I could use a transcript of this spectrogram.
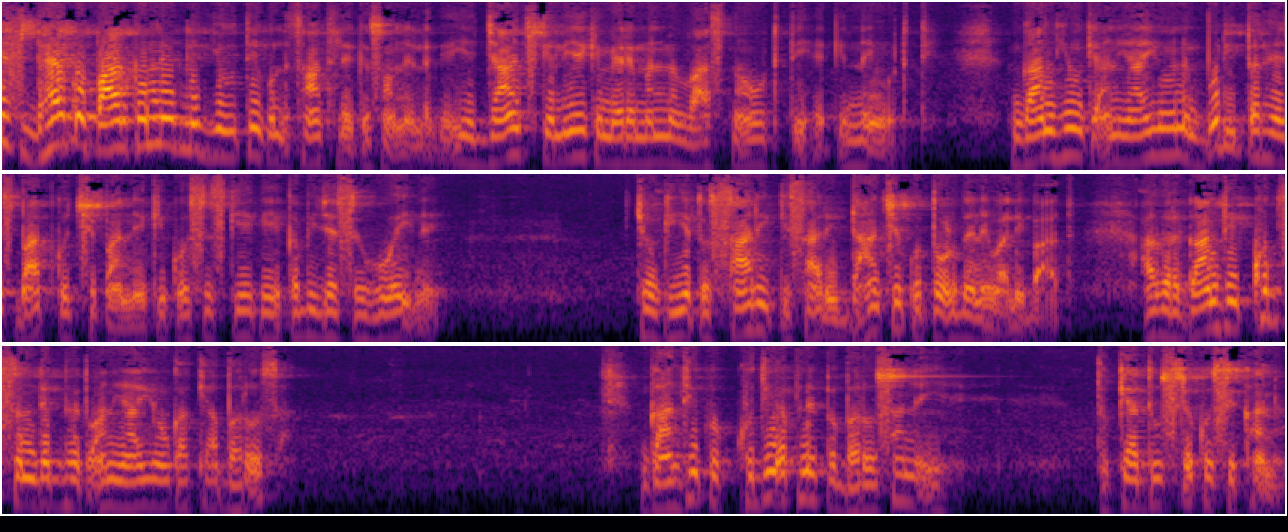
इस भय को पार करने के लिए युवती को सांस लेके सोने लगे। ये जाँच के लिए कि मेरे मन में वासना उठती है कि नहीं उठती। गांधियों के अनुयायियों ने बुरी तरह इस बात को छिपाने की कोशिश की कि ये कभी जैसे हुआ ही नहीं। क्योंकि ये तो सारी की सारी ढांचे को तोड़ देने वाली बात। अगर गांधी खुद संदिग्ध है तो अनुयायियों का क्या भरोसा? गांधी को खुद ही अपने पर भरोसा नहीं है तो क्या दूसरे को सिखाना?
